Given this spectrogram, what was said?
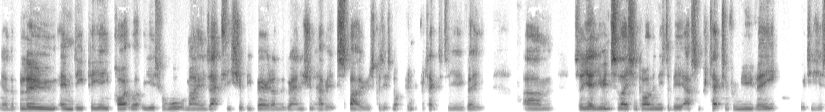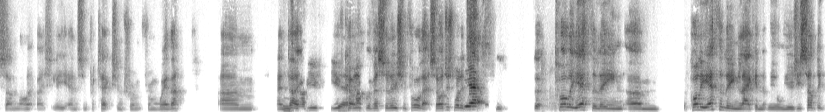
you know the blue MDPE pipe work we use for water mains actually should be buried under the ground. You shouldn't have it exposed because it's not protected to UV. Um, so yeah, your insulation kind of needs to be have some protection from UV, which is your sunlight basically, and some protection from from weather. Um, and Dave, you've, you've yeah. come up with a solution for that. So I just wanted to yeah. that polyethylene um, the polyethylene lagging that we all use is something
